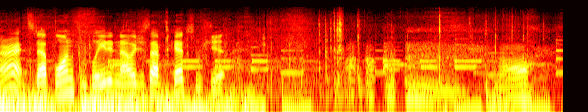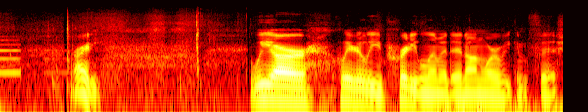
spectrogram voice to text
right, step one completed. Now we just have to catch some shit. All righty. We are clearly pretty limited on where we can fish.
